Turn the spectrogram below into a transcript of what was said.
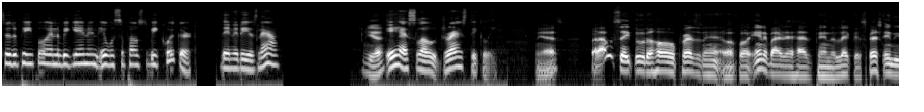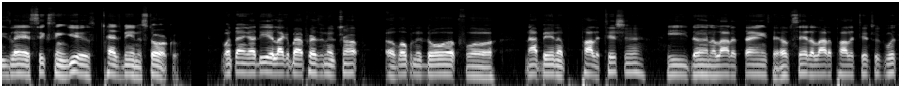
to the people in the beginning, it was supposed to be quicker than it is now. Yeah. It has slowed drastically. Yes. But I would say through the whole president or uh, anybody that has been elected, especially in these last 16 years, has been historical. One thing I did like about President Trump of opening the door up for not being a politician. He's done a lot of things that upset a lot of politicians, which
